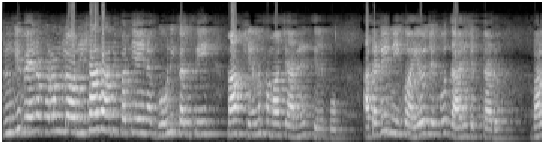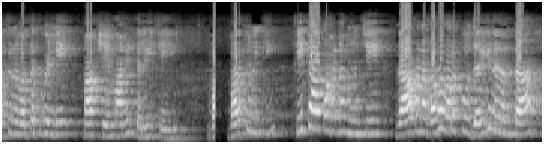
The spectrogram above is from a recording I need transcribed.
శృంగివేరపురంలో నిషాదాధిపతి అయిన గోని కలిసి మా క్షేమ సమాచారాన్ని తెలుపు. అతడే నీకు అయోధ్యకు దారి చెప్తాడు. భరతుని వద్దకు వెళ్ళి మా క్షేమాన్ని తెలియచేయి. భ- భరతునికి సీతాపహరణం నుంచి రావణ వధ వరకు జరిగినదంతా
